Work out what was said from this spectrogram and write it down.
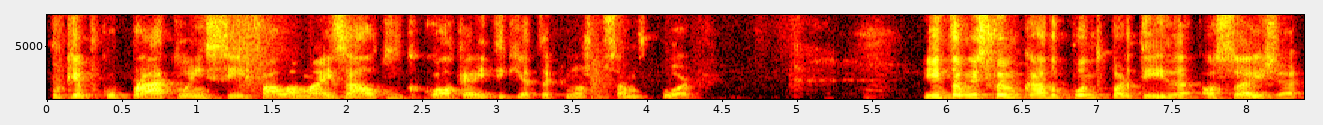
porquê? Porque o prato em si fala mais alto do que qualquer etiqueta que nós possamos pôr. E então isso foi um bocado o ponto de partida, ou seja,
